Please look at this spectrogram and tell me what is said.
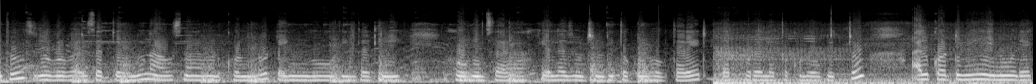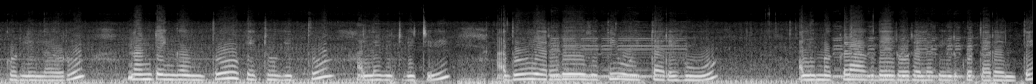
ಇದು ಜೋಗುಳಬಾವಿ ಸತ್ಯವನ್ನು ನಾವು ಸ್ನಾನ ಮಾಡಿಕೊಂಡು ತೆಂಗು ಉದ್ದಿನಕಡ್ಡಿ ಹೂವಿನ ಸರ ಎಲ್ಲ ಜೋಡಿ ಜೋಡಿ ತೊಗೊಂಡು ಹೋಗ್ತಾರೆ. ಕರ್ಪೂರ ಎಲ್ಲ ತೊಗೊಂಡು ಹೋಗ್ಬಿಟ್ಟು ಅಲ್ಲಿ ಕೊಟ್ವಿ ಏನು ಒಡೆಯಕ್ಕೆ ಕೊಡಲಿಲ್ಲ ಅವರು. ನನ್ನ ತೆಂಗಂತೂ ಕೆಟ್ಟು ಹೋಗಿತ್ತು. ಅಲ್ಲೇ ಬಿಟ್ಬಿಟ್ವಿ ಅದು ಎರಡು ಜೊತೆ ಒಯ್ತಾರೆ ಹೂವು. ಅಲ್ಲಿ ಮಕ್ಕಳಾಗದೆ ಇರೋರೆಲ್ಲ ಬೇಡ್ಕೋತಾರಂತೆ.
